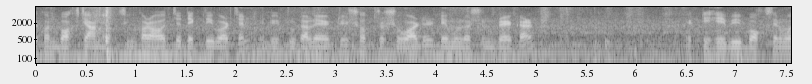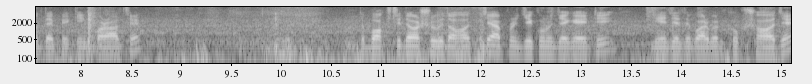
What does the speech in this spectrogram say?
এখন বক্সটি আনবক্সিং করা হচ্ছে, দেখতেই পাচ্ছেন। এটি টোটালের একটি সতেরোশো ওয়ার্ডের ডেমোলেশন ব্রেকার একটি হেভি বক্সের মধ্যে প্যাকিং করা আছে। তো বক্সটি দেওয়ার সুবিধা হচ্ছে আপনি যে কোনো জায়গায় এটি নিয়ে যেতে পারবেন খুব সহজে।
